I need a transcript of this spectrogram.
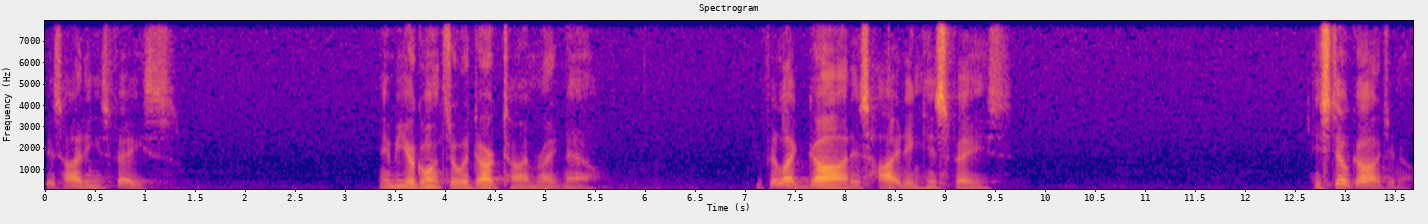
is hiding his face. Maybe you're going through a dark time right now. You feel like God is hiding his face. He's still God, you know.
